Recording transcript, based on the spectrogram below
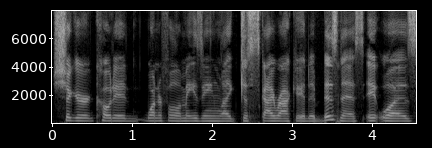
sugar coated, wonderful, amazing, like just skyrocketed business. It was,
